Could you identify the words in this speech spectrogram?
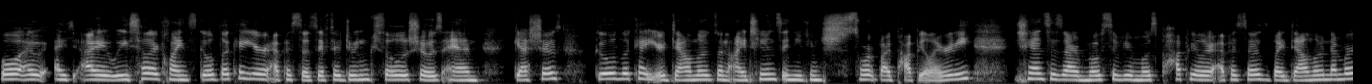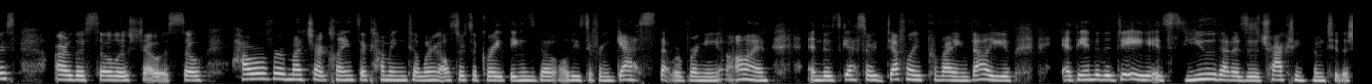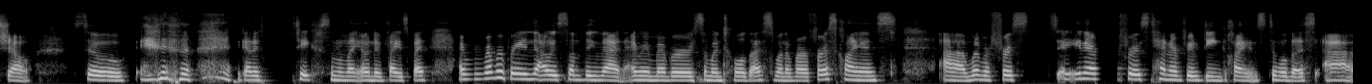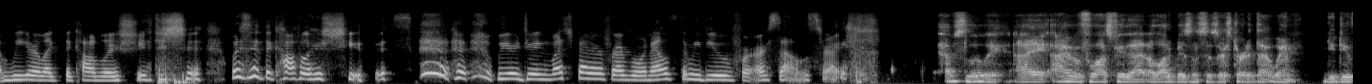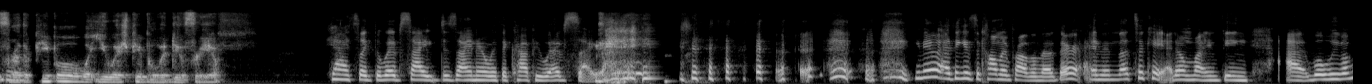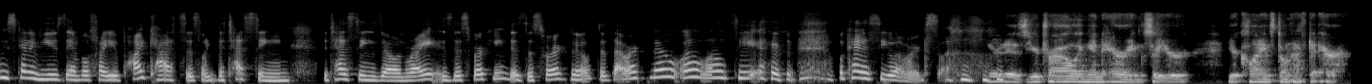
well, I, I, I, we tell our clients go look at your episodes if they're doing solo shows and guest shows go look at your downloads on iTunes and you can sort by popularity. Chances are most of your most popular episodes by download numbers are the solo shows. So, however much our clients are coming to learn all sorts of great things about all these different guests that we're bringing on, and those guests are definitely providing value, at the end of the day, it's you that is attracting them to the show. So, I got to take some of my own advice. But I remember, Braden, that was something that I remember someone told us, one of our first clients, uh, one of our first in our first 10 or 15 clients told us uh, we are like the cobbler's shoes what is it? The cobbler's shoes. We are doing much better for everyone else than we do for ourselves right? Absolutely. I i have a philosophy that a lot of businesses are started that way. You do for mm-hmm. other people what you wish people would do for you yeah, it's like the website designer with a crappy website. you know, I think it's a common problem out there, and then that's okay. I don't mind being. Uh, well, we've always kind of used Amplifyou podcast as like the testing, the testing zone, right? Is this working? Does this work? No. Does that work? No. Well, we'll see. we'll kind of see what works. there it is. You're trialing and erring, so your your clients don't have to err.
